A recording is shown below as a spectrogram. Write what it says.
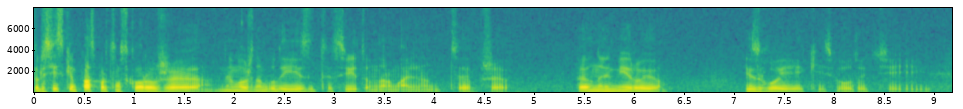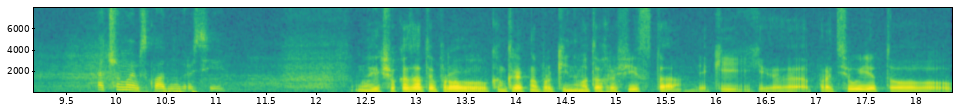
з російським паспортом скоро вже не можна буде їздити світом нормально. Це вже певною мірою ізгої якісь будуть. І А чому їм складно в Росії? Ну, якщо казати про конкретно про кінематографіста, який е, працює, то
